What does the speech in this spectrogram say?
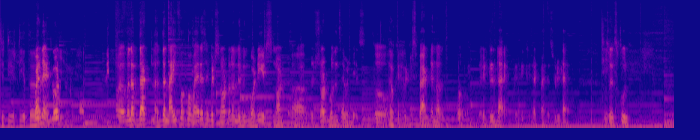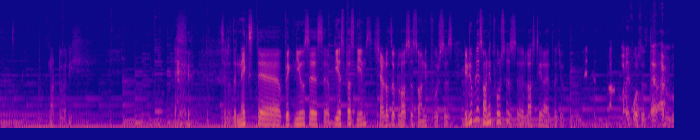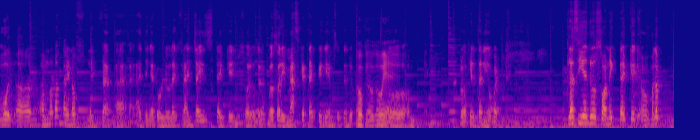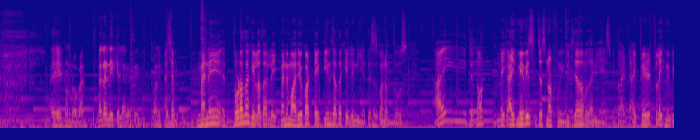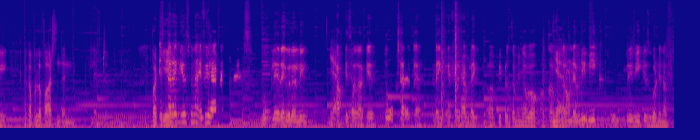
shit ये ये तो But I don't- ये- Uh, मतलब that the life of a virus if it's not on a living body it's not uh, it's not more than seven days so Okay, if okay. it's packed and all so it will die basically that virus will die ठीक so it's cool not to worry चलो the next uh, big news is uh, PS Plus games Shadow of the Colossus Sonic Forces did you play Sonic Forces uh, last year आया था जो Sonic Forces. Uh, I'm वो, uh, I'm not a kind of like I, I think I told you like franchise type के sorry होते हैं sorry mascot type के games होते हैं जो। Okay okay oh yeah, तो थोड़ा खेलता नहीं हूँ बट प्लस ये जो सोनिक टाइप के uh, मतलब आई डोंट नो मैन मैंने नहीं खेला वैसे सोनिक अच्छा मैंने थोड़ा सा खेला था लाइक मैंने मारियो कार्ट टाइप गेम ज़्यादा खेले नहीं है. This is one of those I did not like I maybe just not for me मुझे ज़्यादा मज़ा नहीं है इसमें तो. I I played it for like maybe a couple of hours and then left it but इस तरह games में ना if you have friends who play regularly yeah, आपके साथ आके तो अच्छा रहता है like if you have like people coming coming Yeah. Around every week every week is good enough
